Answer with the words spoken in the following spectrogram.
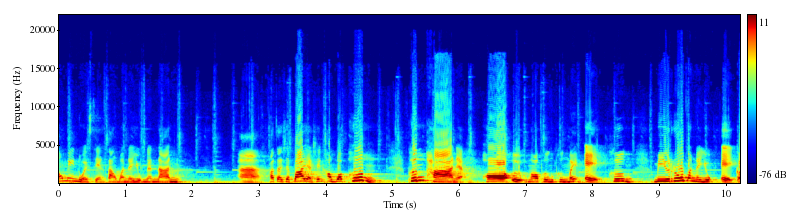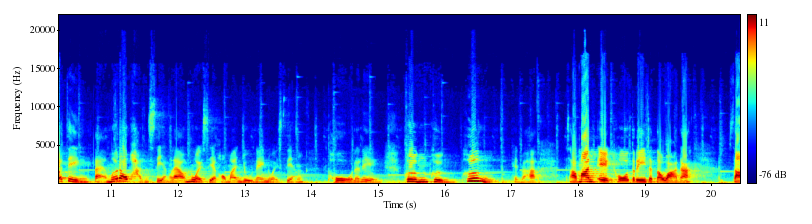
ต้องมีหน่วยเสียงตามวรรณยุกต์นั้นๆ อ่าเข้าใจใช่ปะอย่างเช่นคำว่าพึ่ง พึ่งพาเนี่ยพออึงอพึงพึงไม่เอกพึ่ง มีรูปวรรณยุกต์เอกก็จริง แต่เมื่อเราผันเสียงแล้วหน่วยเสียงของมันอยู่ในหน่วยเสียงโทนั่นเอง พึงพึงพึ่งเห็นไหมคะสามัญเอกโทตรีจัตวานะ สา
